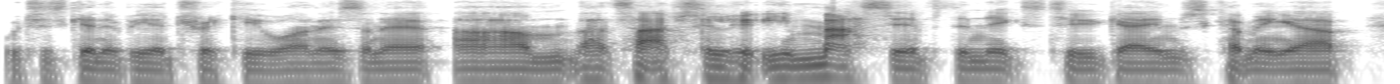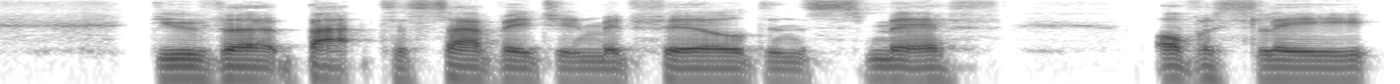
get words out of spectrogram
which is going to be a tricky one, isn't it? Um, that's absolutely massive. The next two games coming up. You revert back to Savage in midfield and Smith, obviously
